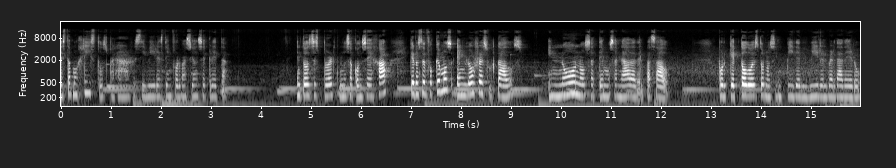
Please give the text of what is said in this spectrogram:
estamos listos para recibir esta información secreta. Entonces Bert nos aconseja que nos enfoquemos en los resultados y no nos atemos a nada del pasado, porque todo esto nos impide vivir el verdadero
